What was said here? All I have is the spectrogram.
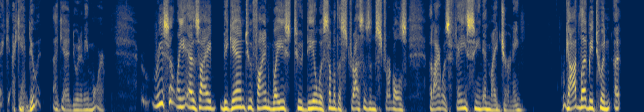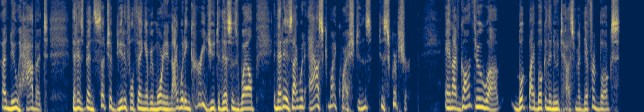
I, I can't do it. I can't do it anymore recently, as I began to find ways to deal with some of the stresses and struggles that I was facing in my journey, God led me to an, a, a, new habit that has been such a beautiful thing every morning. And I would encourage you to this as well. And that is, I would ask my questions to scripture. And I've gone through uh, book by book in the New Testament, different books.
